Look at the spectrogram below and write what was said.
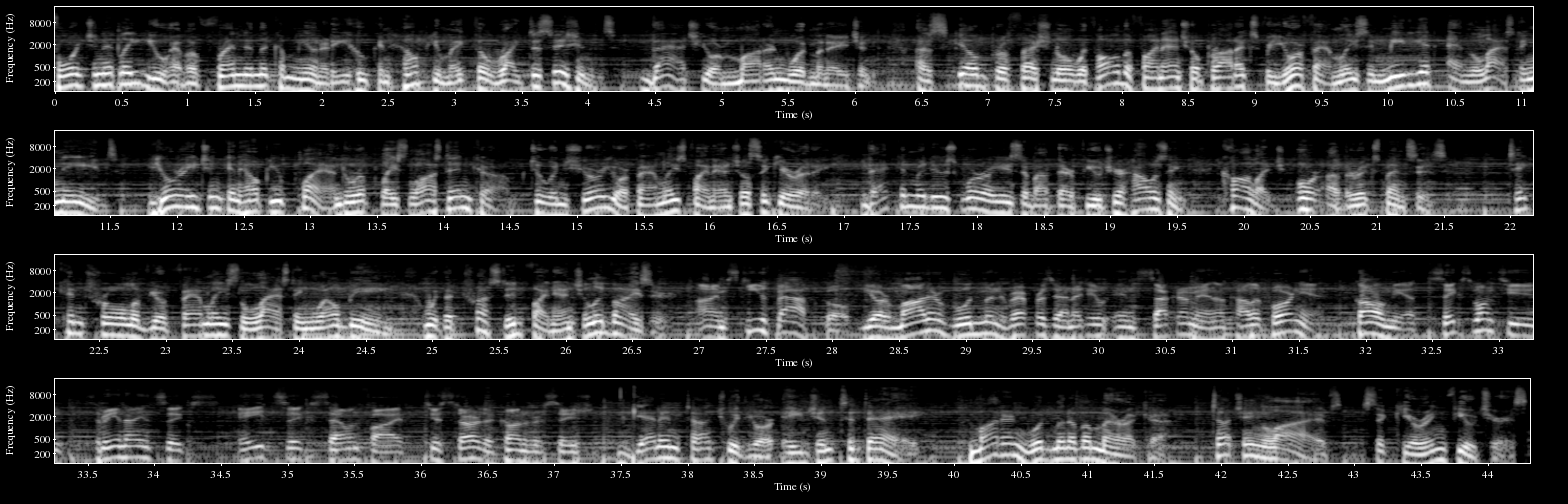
Fortunately, you have a friend in the community who can help you make the right decisions. That's your modern Woodman agent, a skilled professional with all the financial products for your family's immediate and lasting needs. Your agent can help you plan to replace lost income to ensure your family's financial security. That can reduce worries about their future housing, college, or other expenses. Take control of your family's lasting well being with a trusted financial advisor. I'm Steve Babko, your Modern Woodman representative in Sacramento, California. Call me at 612 396 8675 to start a conversation. Get in touch with your agent today. Modern Woodman of America, touching lives, securing futures.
